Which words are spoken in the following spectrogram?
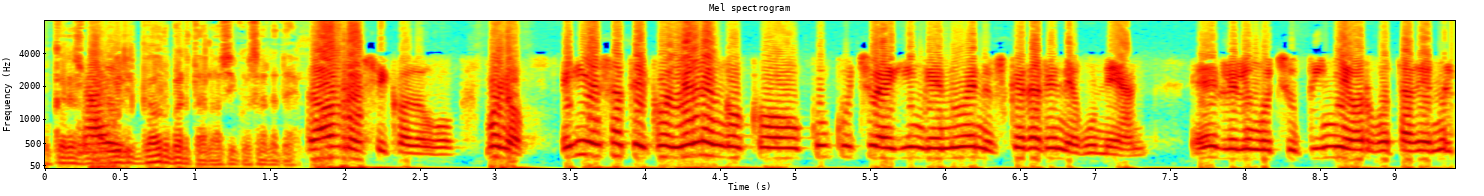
Okeres Bai. mobil gaur bertan hasiko zarete. Gaur hasiko dugu. Bueno, egia esateko lehenengoko kukutxoa egin genuen euskararen egunean. Eh, lehenengo txupine hor bota genuen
